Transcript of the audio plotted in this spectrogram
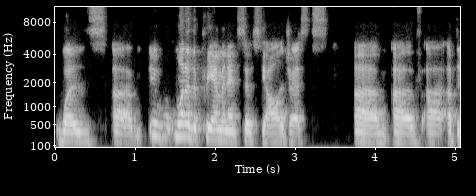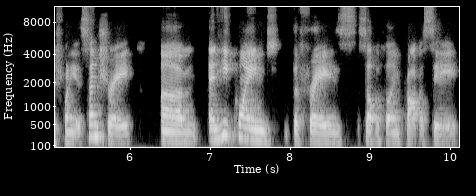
was um, one of the preeminent sociologists um, of uh, of the 20th century. Um, and he coined the phrase self fulfilling prophecy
